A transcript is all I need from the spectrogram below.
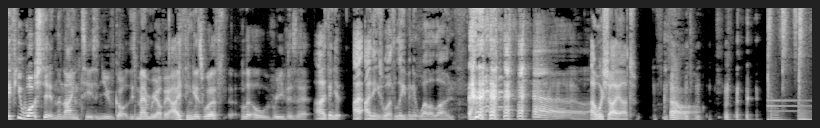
If you watched it in the 90s and you've got this memory of it, I think it's worth a little revisit. I think it. I, I think it's worth leaving it well alone. I wish I had. oh.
